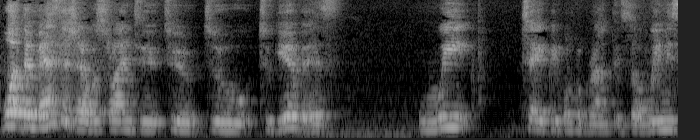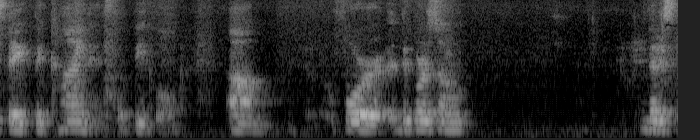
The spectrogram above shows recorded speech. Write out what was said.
what the message I was trying to to to to give is we take people for granted, so we mistake the kindness of people um, for the person that is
